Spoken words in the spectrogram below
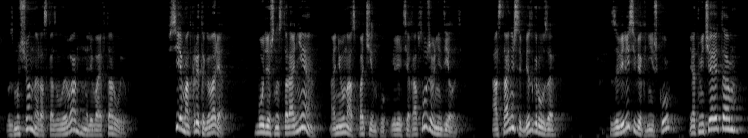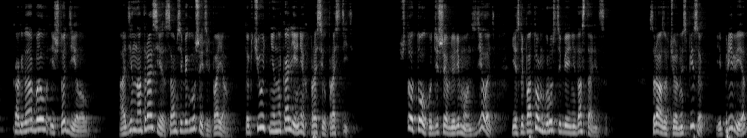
– возмущенно рассказывал Иван, наливая вторую. «Всем открыто говорят. Будешь на стороне, а не у нас починку или техобслуживание делать, останешься без груза. Завели себе книжку и отмечают там, когда был и что делал. Один на трассе сам себе глушитель паял, так чуть не на коленях просил простить. Что толку дешевле ремонт сделать, если потом груз тебе не достанется? Сразу в черный список и привет.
